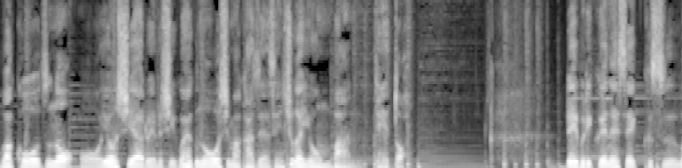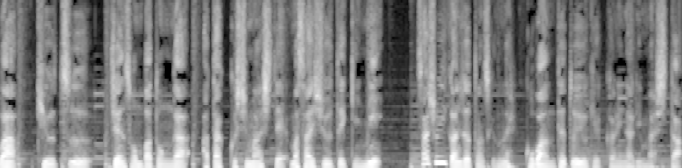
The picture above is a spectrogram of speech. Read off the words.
ワコーズの 4CRLC500 の大島和也選手が4番手と。レイブリック NSX は Q2 ジェンソン・バトンがアタックしまして、まあ、最終的に、最初いい感じだったんですけどね、5番手という結果になりました。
